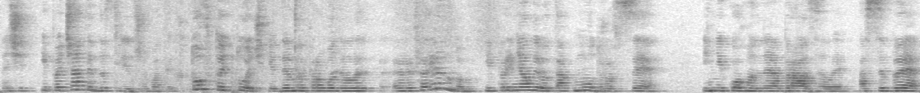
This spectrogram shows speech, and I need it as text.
Значить, і почати досліджувати, хто в той точці, де ми проводили референдум і прийняли отак мудро все і нікого не образили, а себе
